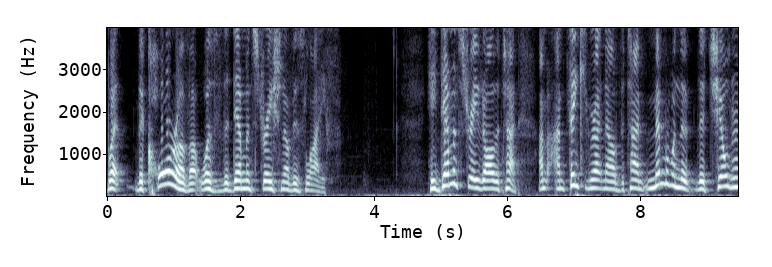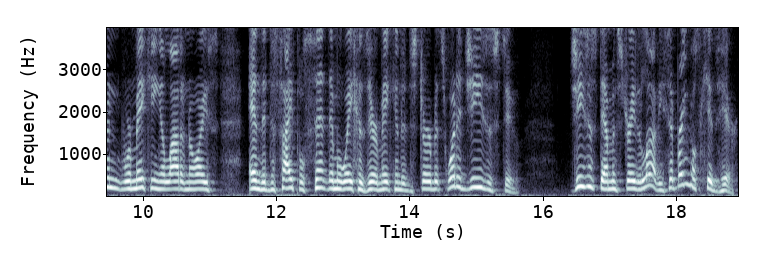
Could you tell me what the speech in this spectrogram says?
but the core of it was the demonstration of his life. He demonstrated all the time. I'm, I'm thinking right now of the time. Remember when the, the children were making a lot of noise and the disciples sent them away because they were making a disturbance? What did Jesus do? Jesus demonstrated love. He said, Bring those kids here.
